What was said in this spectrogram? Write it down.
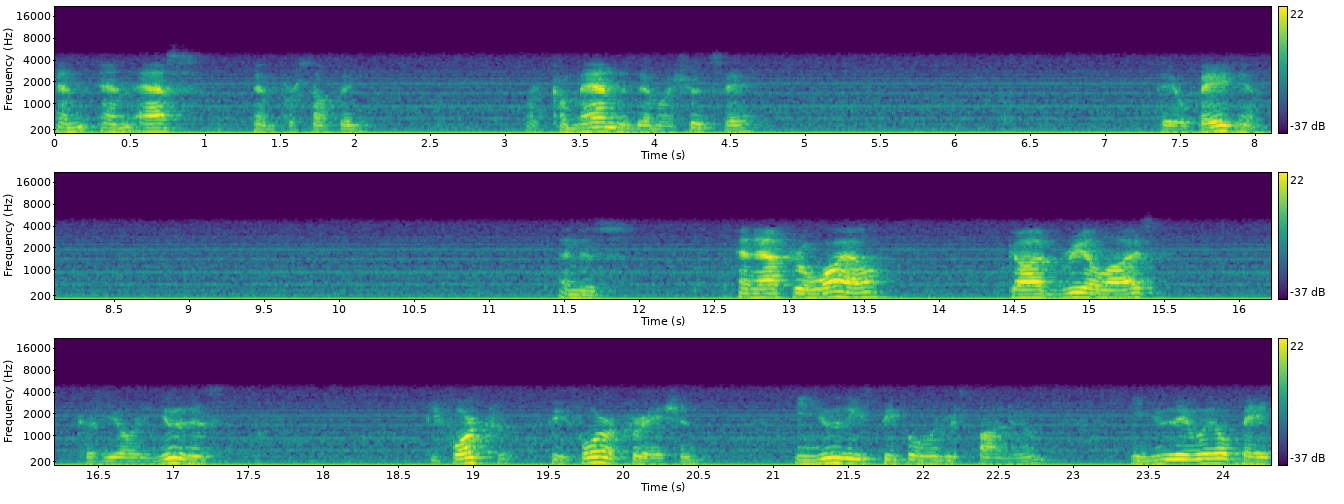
and, and asked them for something, or commanded them, I should say. They obeyed him. And this, and after a while, God realized, because he already knew this, before before creation, he knew these people would respond to him. He knew they would obey,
